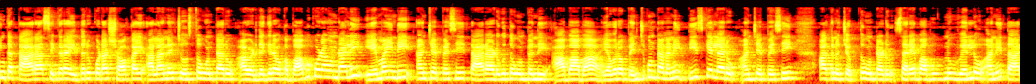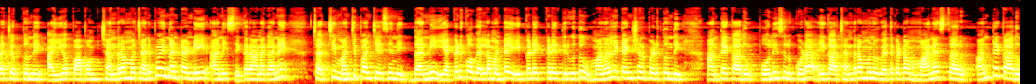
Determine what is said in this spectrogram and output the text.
ఇంకా తారా శిఖర ఇద్దరు కూడా షాక్ అయి అలానే చూస్తూ ఉంటారు. ఆవిడ దగ్గర ఒక బాబు కూడా ఉండాలి. ఏమైంది? అని చెప్పేసి తార అడుగుతూ ఉంటుంది. ఆ బాబా ఎవరో పెంచుకుంటానని తీసుకెళ్ళారు అని చెప్పేసి అతను చెప్తూ ఉంటాడు. సరే బాబు నువ్వు వెళ్ళు అని తార చెప్తుంది. అయ్యో పాపం చంద్రమ్మ చనిపోయిందంటండి అని శిఖర అనగానే చచ్చి మంచి పని చేసింది. దాన్ని ఎక్కడికో వెళ్ళమంటే ఇక్కడెక్కడే తిరుగుతూ మనల్ని టెన్షన్ పెడుతుంది. అంతే అంతేకాదు పోలీసులు కూడా ఇక చంద్రమ్మను వెతకటం మానేస్తారు. అంతేకాదు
